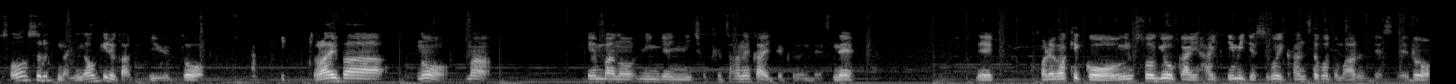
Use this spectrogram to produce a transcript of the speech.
そうすると何が起きるかっていうと、ドライバーの、まあ、現場の人間に直接跳ね返ってくるんですね。で、これは結構運送業界に入ってみてすごい感じたこともあるんですけど、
